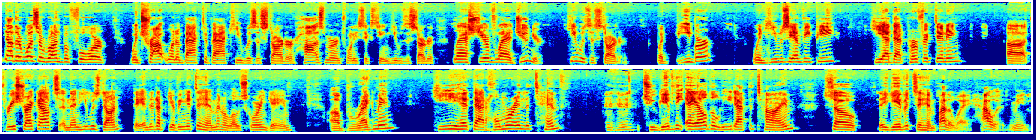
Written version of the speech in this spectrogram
Now, there was a run before when Trout won a back to back, he was a starter. Hosmer in 2016, he was a starter. Last year, Vlad Jr., he was a starter. But Bieber, when he was the MVP, he had that perfect inning, uh, three strikeouts, and then he was done. They ended up giving it to him in a low scoring game. Uh, Bregman, he hit that homer in the 10th Mm-hmm. to give the AL the lead at the time. So they gave it to him. By the way, how I mean,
